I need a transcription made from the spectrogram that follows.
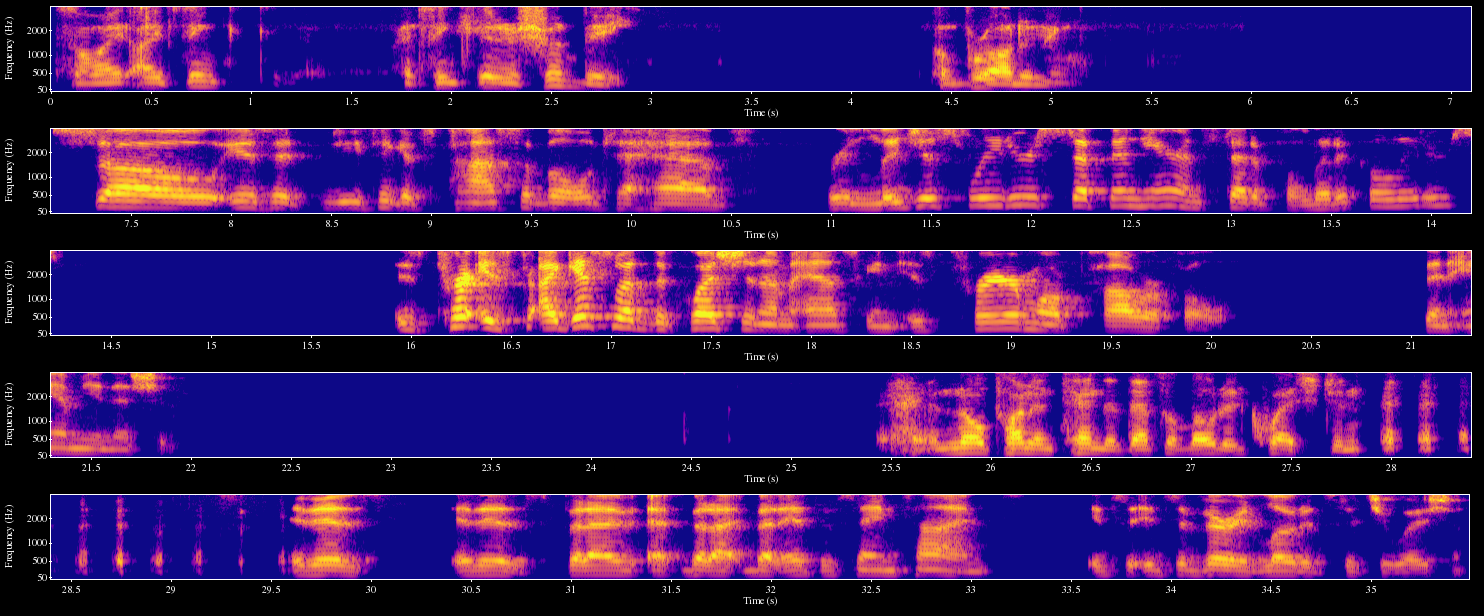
So I, I think I think there should be a broadening. So, is it? Do you think it's possible to have religious leaders step in here instead of political leaders? Is prayer is I guess what the question I'm asking is prayer more powerful than ammunition? No pun intended. That's a loaded question. It is. It is. But I but I but at the same time, it's it's a very loaded situation.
